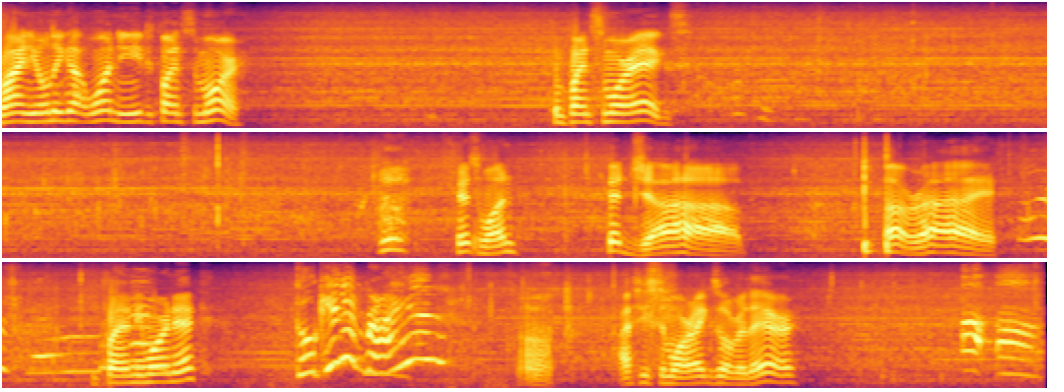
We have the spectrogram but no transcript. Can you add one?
Ryan, you only got one. You need to find some more. Come find some more eggs. Here's one. Good job. All right. You find any more, Nick? Go get him, Ryan. Oh, I see some more eggs over there. Uh-uh.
